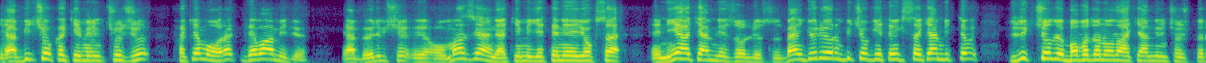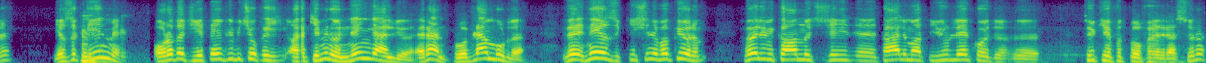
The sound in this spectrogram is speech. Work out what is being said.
ya birçok hakemin çocuğu hakem olarak devam ediyor. Ya böyle bir şey e, olmaz yani. Hakemin yeteneği yoksa e, niye hakemliğe zorluyorsunuz? Ben görüyorum birçok yeteneksiz hakemlikte düdük çalıyor babadan oğlu hakemlerin çocukları. Yazık değil mi? Orada yetenekli birçok hakemin önüne engelliyor. Eren problem burada. Ve ne yazık ki şimdi bakıyorum böyle bir kanun şey e, talimatı yürürlüğe koydu e, Türkiye Futbol Federasyonu.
